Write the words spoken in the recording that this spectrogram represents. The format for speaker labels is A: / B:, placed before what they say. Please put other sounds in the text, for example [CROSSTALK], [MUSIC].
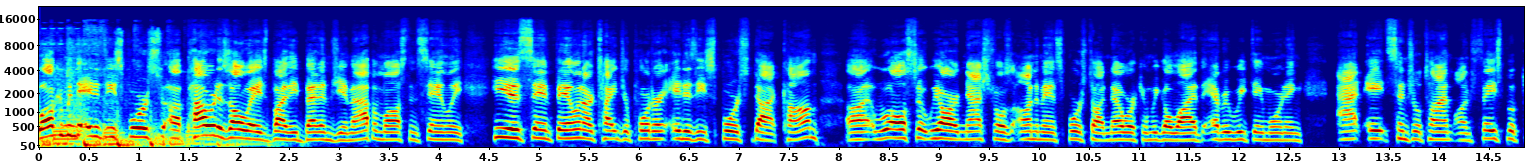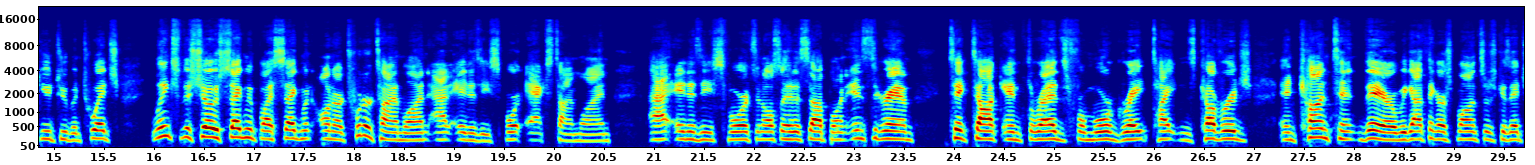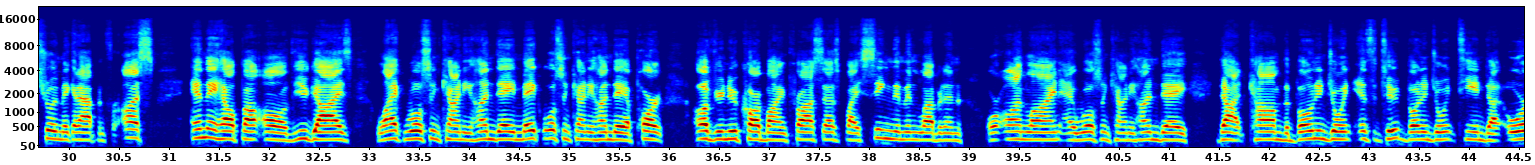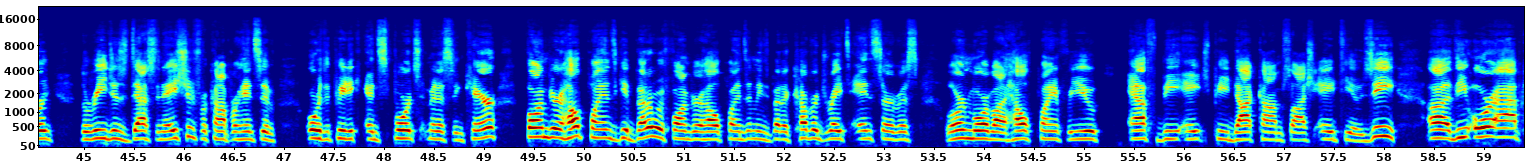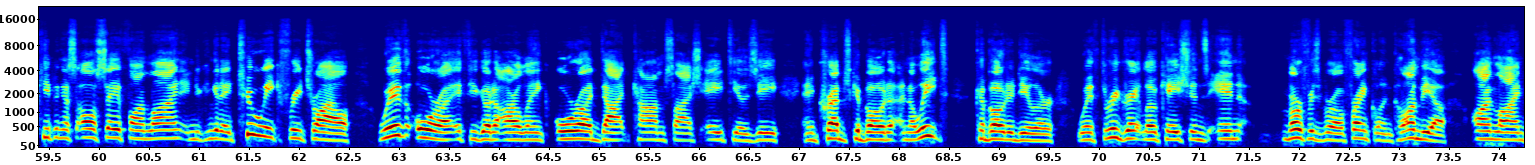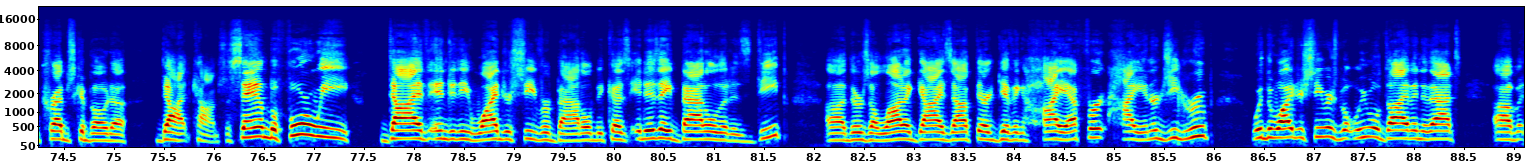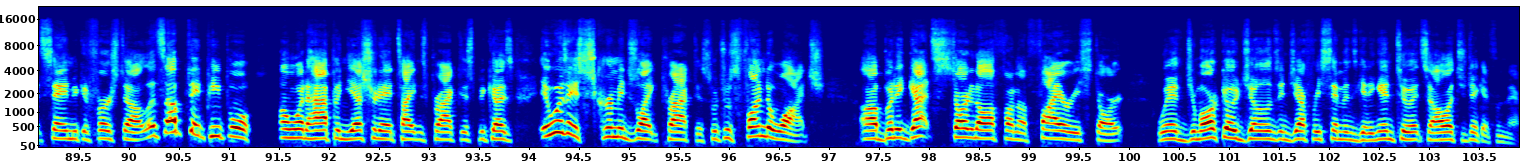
A: Welcome into A to Z Sports, uh, powered as always by the BetMGM app. I'm Austin Stanley. He is Sam Phelan, our Titans reporter at A to Z Sports.com. Uh, we also we are Nashville's on demand sports network, and we go live every weekday morning at 8 Central Time on Facebook, YouTube, and Twitch. Links to the show segment by segment on our Twitter timeline at A to Z Sport X timeline at A to Z Sports, and also hit us up on Instagram TikTok, and Threads for more great Titans coverage and content there. We got to thank our sponsors because they truly make it happen for us and they help out all of you guys like Wilson County Hyundai. Make Wilson County Hyundai a part of your new car buying process by seeing them in Lebanon or online at wilsoncountyhyundai.com. The Bone and Joint Institute, boneandjointtn.org, the region's destination for comprehensive orthopedic, and sports medicine care. Farm Bureau Health Plans get better with Farm Bureau Health Plans. That means better coverage rates and service. Learn more about a health plan for you fbhp.com slash atoz uh, the aura app keeping us all safe online and you can get a two-week free trial with aura if you go to our link aura.com slash atoz and krebs kubota an elite kubota dealer with three great locations in murfreesboro franklin columbia online krebs kubota com. So, Sam, before we dive into the wide receiver battle, because it is a battle that is deep, uh, there's a lot of guys out there giving high effort, high energy group with the wide receivers, but we will dive into that. Uh, but, Sam, you can first uh, let's update people on what happened yesterday at Titans practice because it was a scrimmage like practice, which was fun to watch. Uh, but it got started off on a fiery start with Jamarco Jones and Jeffrey Simmons getting into it. So I'll let you take it from there.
